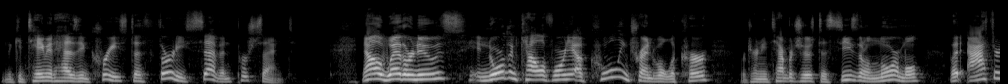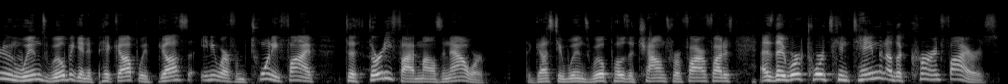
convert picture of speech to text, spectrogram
And the containment has increased to 37 percent. Now, weather news. In Northern California, a cooling trend will occur, returning temperatures to seasonal normal, but afternoon winds will begin to pick up with gusts anywhere from 25 to 35 miles an hour. The gusty winds will pose a challenge for firefighters as they work towards containment of the current fires.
